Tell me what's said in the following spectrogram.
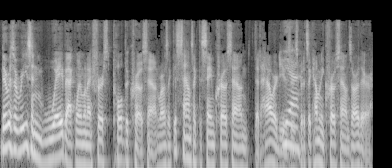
there was a reason way back when when I first pulled the crow sound, where I was like, this sounds like the same crow sound that Howard uses, Yeah. but it's like, how many crow sounds are there?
